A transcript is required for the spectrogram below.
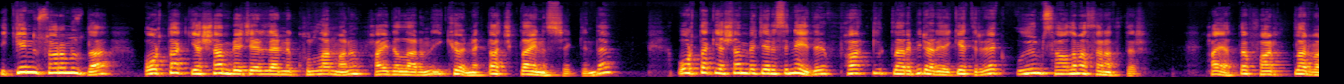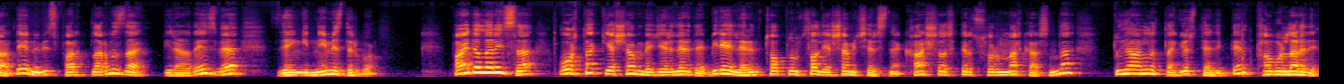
İkinci sorumuz da ortak yaşam becerilerini kullanmanın faydalarını iki örnekte açıklayınız şeklinde. Ortak yaşam becerisi neydi? Farklılıkları bir araya getirerek uyum sağlama sanatıdır. Hayatta farklılıklar var değil mi? Biz farklılıklarımızla bir aradayız ve zenginliğimizdir bu. Faydaları ise ortak yaşam becerileri de bireylerin toplumsal yaşam içerisinde karşılaştıkları sorunlar karşısında duyarlılıkla gösterdikleri tavırlarıdır.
